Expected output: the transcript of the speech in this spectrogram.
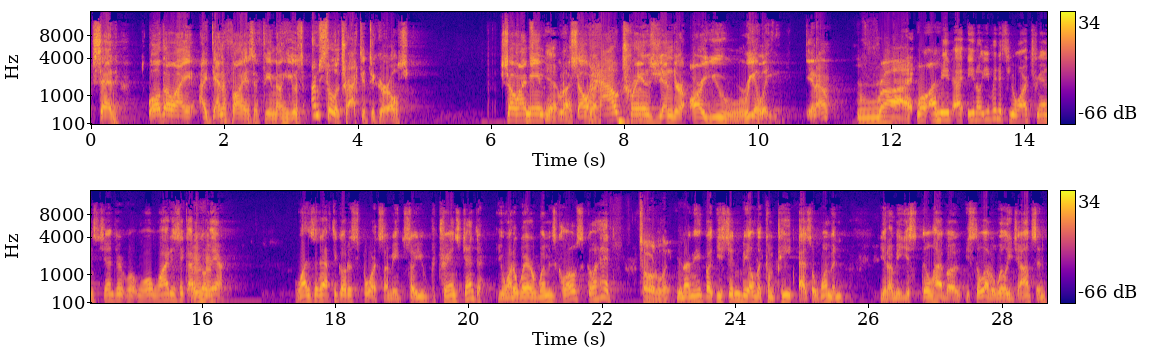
said although i identify as a female he goes i'm still attracted to girls so i mean Yeah, right, so right. how transgender are you really you know Right. Well, I mean, I, you know, even if you are transgender, well, well why does it got to Mm-hmm. go there? Why does it have to go to sports? I mean, so you transgender, you want to wear women's clothes? Go ahead. Totally. You know what I mean? But you shouldn't be able to compete as a woman. You know what I mean? You still have a you still have a Willie Johnson,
